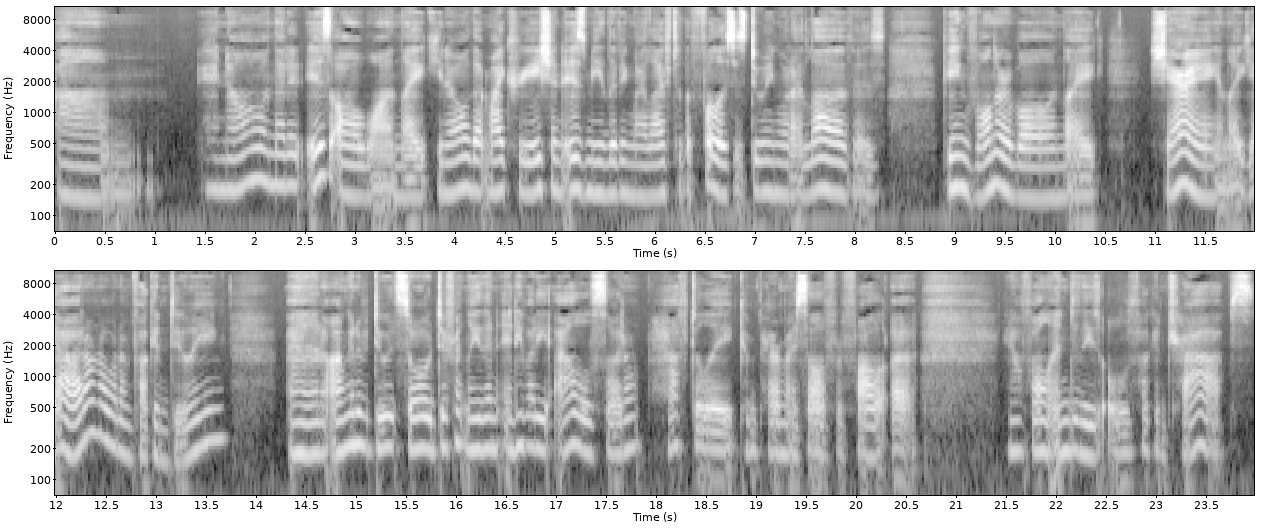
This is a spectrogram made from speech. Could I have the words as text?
Um, you know, and that it is all one. Like, you know, that my creation is me living my life to the fullest, is doing what I love, is being vulnerable and like sharing and like, yeah, I don't know what I'm fucking doing. And I'm going to do it so differently than anybody else. So I don't have to like compare myself or fall, uh, you know, fall into these old fucking traps.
